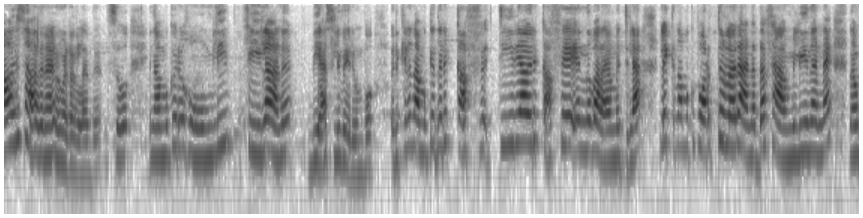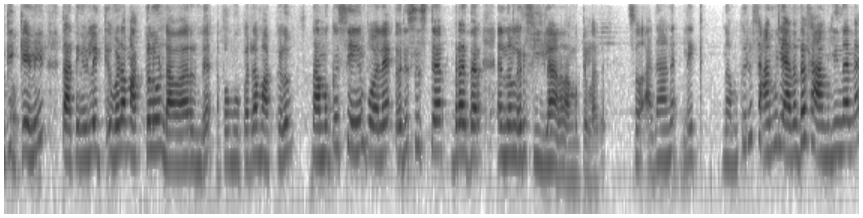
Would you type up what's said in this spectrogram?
ആ ഒരു സാധനമാണ് ഇവിടെ ഉള്ളത്. സോ നമുക്കൊരു ഹോംലി ഫീലാണ് ബിയാസിൽ വരുമ്പോൾ ഒരിക്കലും നമുക്കിതൊരു കഫറ്റീരിയ ഒരു കഫേ എന്ന് പറയാൻ പറ്റില്ല. ലൈക്ക് നമുക്ക് പുറത്തുള്ള ഒരു അനദർ ഫാമിലി തന്നെ നമുക്ക് ഇക്കണി താത്തിന്. ലൈക്ക് ഇവിടെ മക്കളും ഉണ്ടാവാറുണ്ട്. അപ്പോൾ മൂപ്പരുടെ മക്കളും നമുക്ക് സെയിം പോലെ ഒരു സിസ്റ്റർ ബ്രദർ എന്നുള്ളൊരു ഫീലാണ് നമുക്കുള്ളത്. സോ അതാണ് ലൈക്ക് നമുക്കൊരു ഫാമിലി അനദർ ഫാമിലി തന്നെ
